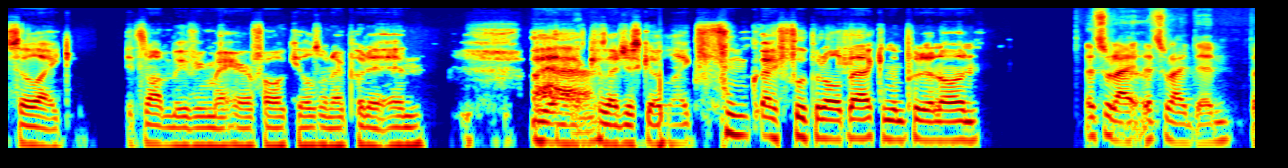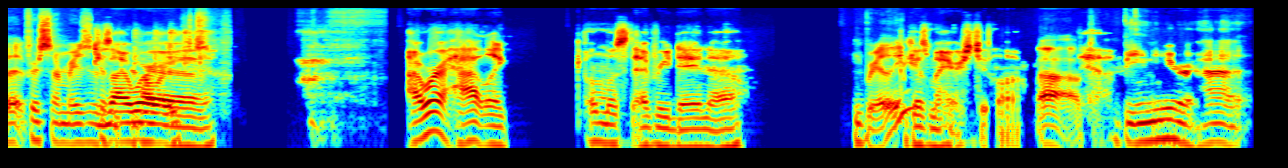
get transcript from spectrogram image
So like, it's not moving my hair follicles when I put it in a hat Yeah. because I just go like, funk, I flip it all back and then put it on. That's what I that's what I did. But for some reason, Because I wear a, I wear a hat like almost every day now really. because my hair's too long. Oh, okay. Yeah. Beanie or hat?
